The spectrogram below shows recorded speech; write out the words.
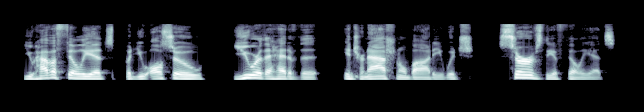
You have affiliates, but you also you are the head of the international body which serves the affiliates.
